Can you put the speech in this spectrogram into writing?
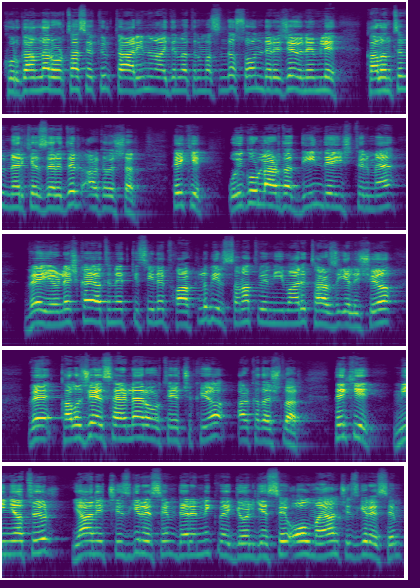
kurganlar Orta Asya Türk tarihinin aydınlatılmasında son derece önemli kalıntı merkezleridir arkadaşlar. Peki Uygurlarda din değiştirme ve yerleşik hayatın etkisiyle farklı bir sanat ve mimari tarzı gelişiyor ve kalıcı eserler ortaya çıkıyor arkadaşlar. Peki minyatür yani çizgi resim, derinlik ve gölgesi olmayan çizgi resim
